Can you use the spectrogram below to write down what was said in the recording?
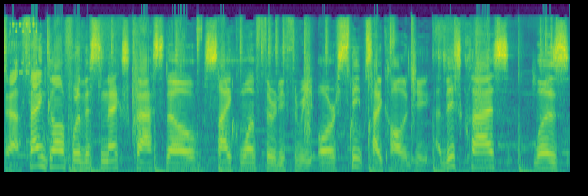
Yeah, thank God for this next class though, Psych 133 or Sleep Psychology. This class was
